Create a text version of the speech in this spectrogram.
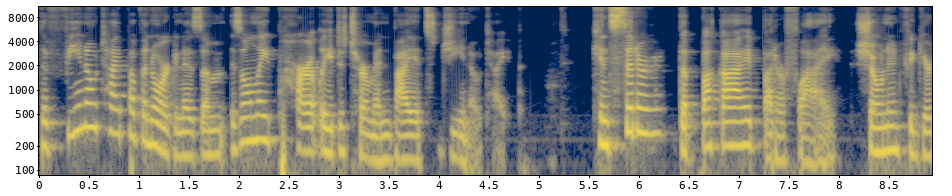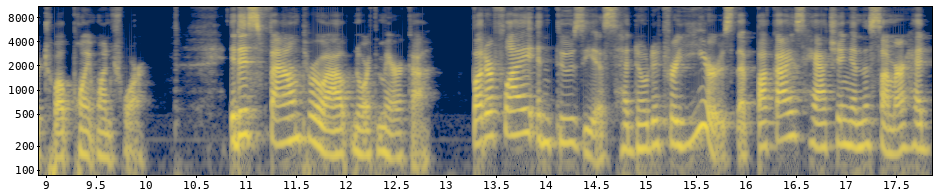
the phenotype of an organism is only partly determined by its genotype. Consider the buckeye butterfly, shown in figure 12.14. It is found throughout North America. Butterfly enthusiasts had noted for years that buckeyes hatching in the summer had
